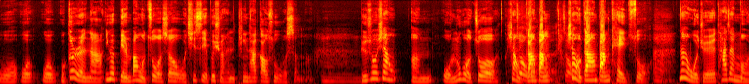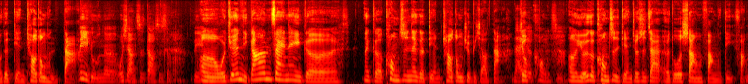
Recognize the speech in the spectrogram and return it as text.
我我我我个人呢，因为别人帮我做的时候，我其实也不喜欢听他告诉我什么。嗯，比如说像嗯，我如果做像我刚刚帮像我刚刚帮 K 做，嗯，那我觉得他在某一个点跳动很大。例如呢，我想知道是什么。嗯，我觉得你刚刚在那个。那个控制那个点跳动就比较大，哪一个控制？呃，有一个控制点就是在耳朵上方的地方。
